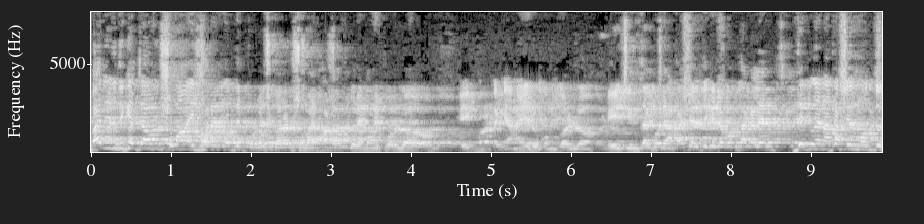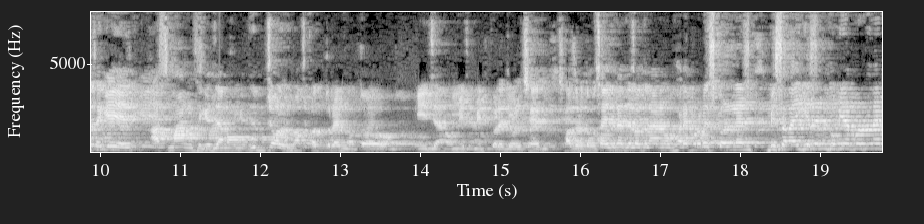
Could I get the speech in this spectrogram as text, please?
বাড়ির দিকে যাওয়ার সময়, ঘরের মধ্যে প্রবেশ করার সময় হঠাৎ করে মনে পড়ল, এই ঘোড়াটা কেন এরকম করল? এই চিন্তা করে আকাশের দিকে যখন তাকালেন, দেখলেন আকাশের মধ্য থেকে আসমান থেকে যেন উজ্জ্বল নক্ষত্রের মতো কি যেন মিটমিট করে জ্বলছে। হজরত ওসাইদ তাআলা ঘরে প্রবেশ করলেন, বিছানায় গেলেন, ঘুমিয়ে পড়লেন।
